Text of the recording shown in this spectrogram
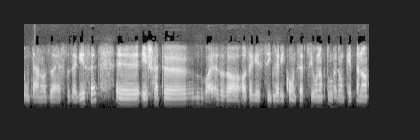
utánozza ezt az egészet, és hát ez az a, az egész cigleri koncepciónak tulajdonképpen a,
